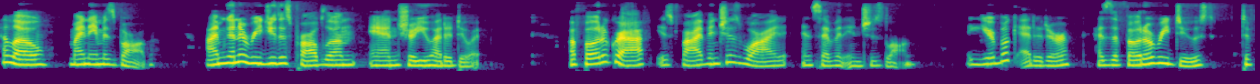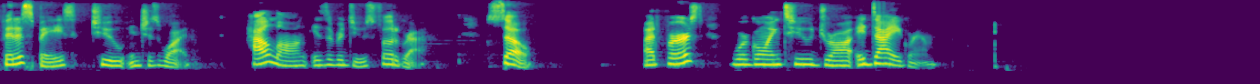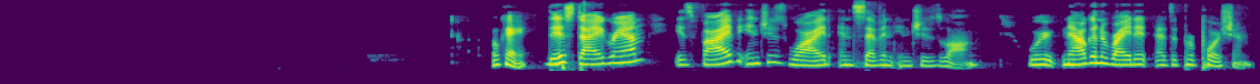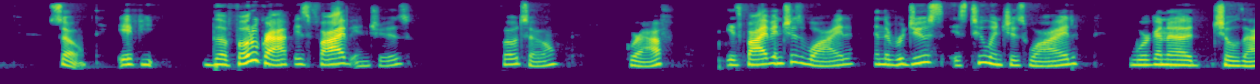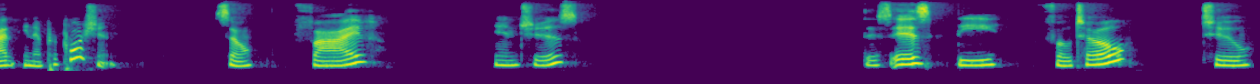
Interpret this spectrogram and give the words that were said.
Hello, my name is Bob. I'm going to read you this problem and show you how to do it. A photograph is 5 inches wide and 7 inches long. A yearbook editor has the photo reduced to fit a space 2 inches wide. How long is the reduced photograph? So, at first, we're going to draw a diagram. Okay, this diagram is 5 inches wide and 7 inches long. We're now going to write it as a proportion. So, if the photograph is 5 inches, photograph is 5 inches wide, and the reduce is 2 inches wide, we're going to show that in a proportion. So, 5 inches. This is the photo to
